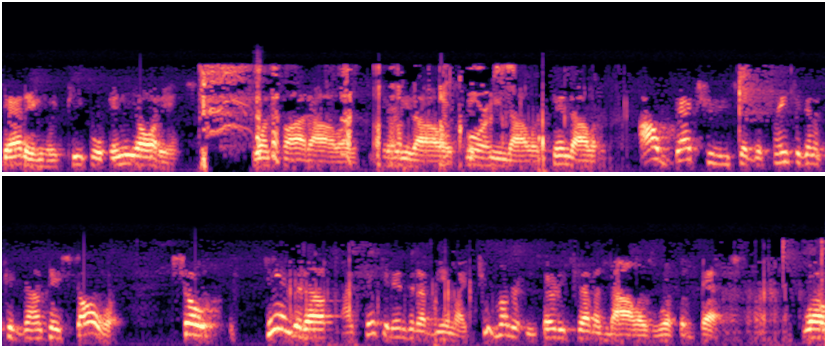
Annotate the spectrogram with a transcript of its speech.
betting with people in the audience one five dollars, thirty dollars, fifteen dollars, ten dollars. I'll bet you he said the Saints are going to pick Donte Stallworth. So he ended up, I think it ended up being like two hundred and thirty-seven dollars worth of bets. Well,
